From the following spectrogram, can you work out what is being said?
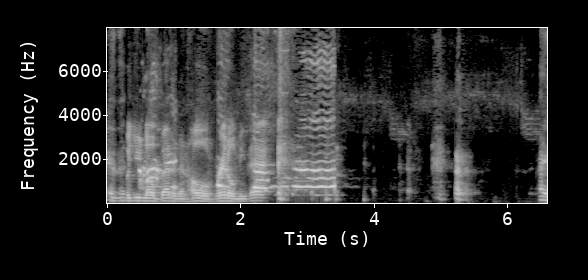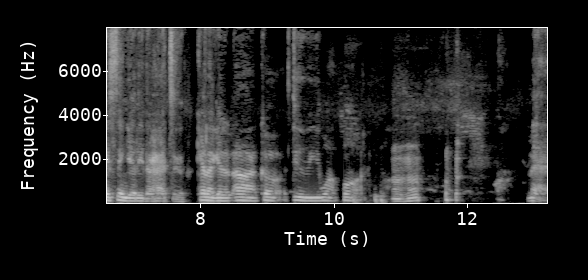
And then, But you know better than whole riddle me that. I ain't sing yet either. Had to. Can I get an encore? Do you want more? hmm man.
